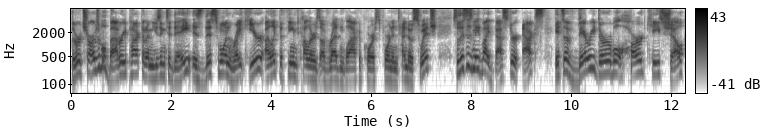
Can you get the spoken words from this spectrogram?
The rechargeable battery pack that I'm using today is this one right here. I like the themed colors of red and black, of course, for Nintendo Switch. So this is made by BestorX. It's a very durable hard case shell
